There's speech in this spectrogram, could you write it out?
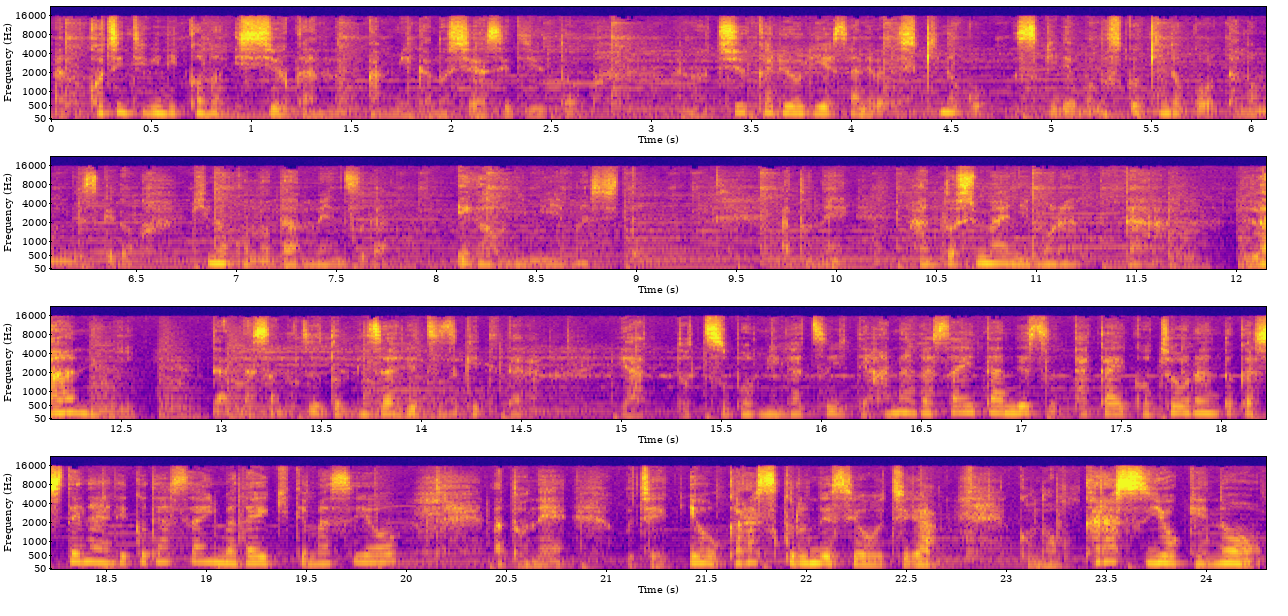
あの個人的にこの1週間のの幸せで言うとあの中華料理屋さんで私きのこ好きでものすごくきのこを頼むんですけどきのこの断面図が笑顔に見えました。あとね半年前にもらったランに旦那さんがずっと水あげ続けてたらやっとつぼみがついて花が咲いたんです。高いコチョウランとか捨てないでください。まだ生きてますよ。あとねうちようカラス来るんですようちが。このカラスよけの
